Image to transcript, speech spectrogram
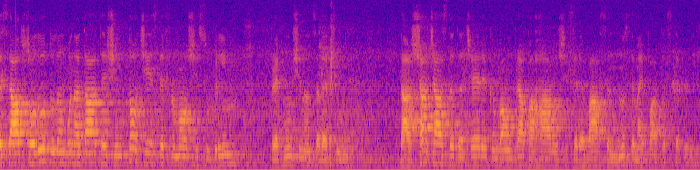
este absolutul în bunătate și în tot ce este frumos și sublim, precum și în înțelepciune. Dar și această tăcere, când va umplea paharul și se revarsă, nu se mai poate stăpâni.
